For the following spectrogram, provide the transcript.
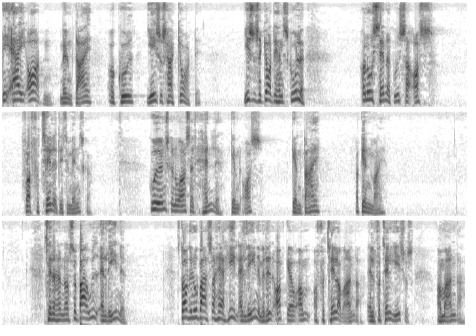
Det er i orden mellem dig og Gud. Jesus har gjort det. Jesus har gjort det, han skulle. Og nu sender Gud sig os for at fortælle det til mennesker. Gud ønsker nu også at handle gennem os, gennem dig og gennem mig. Sender han os så bare ud alene? Står vi nu bare så her helt alene med den opgave om at fortælle om andre, eller fortælle Jesus om andre?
